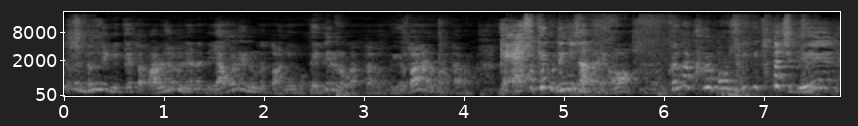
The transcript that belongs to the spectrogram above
그러면 능력이 있겠다 바로 주면 되는데 약 올리는 것도 아니고 베델로 갔다가 뭐 여단으로 갔다가 계속 데리고 다니잖아요. 근데 그걸 보면서 이게 도대체 왜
